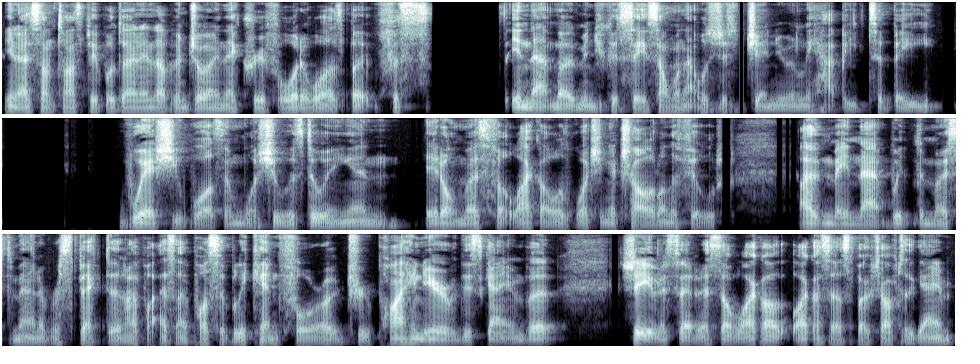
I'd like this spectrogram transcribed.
you know, sometimes people don't end up enjoying their career for what it was. But for in that moment, you could see someone that was just genuinely happy to be where she was and what she was doing. And it almost felt like I was watching a child on the field. I mean that with the most amount of respect that I, as I possibly can for a true pioneer of this game. But she even said it herself, like I, like I said, I spoke to after the game.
